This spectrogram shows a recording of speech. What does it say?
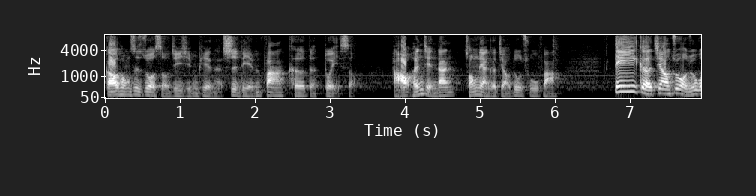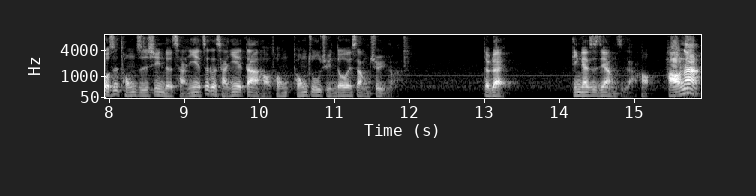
高通是做手机芯片的，是联发科的对手。好，很简单，从两个角度出发。第一个叫做，如果是同质性的产业，这个产业大好，同同族群都会上去嘛，对不对？应该是这样子的。好，好，那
